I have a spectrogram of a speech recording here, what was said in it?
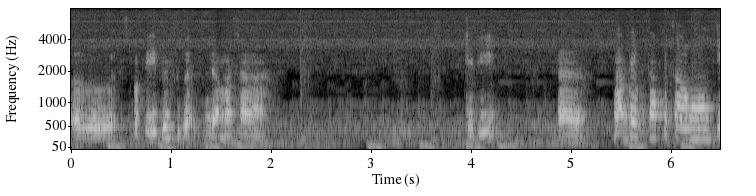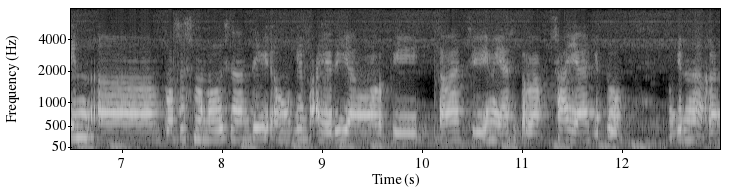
uh, seperti itu juga tidak masalah. Jadi uh, nanti tapi kalau mungkin uh, proses menulis nanti uh, mungkin Pak Heri yang lebih di ini ya setelah saya gitu mungkin akan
